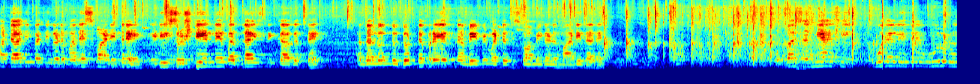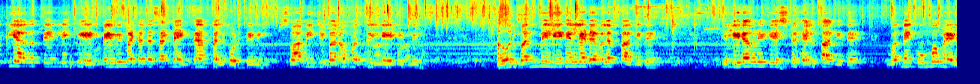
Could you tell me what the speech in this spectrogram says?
ಮಠಾಧಿಪತಿಗಳು ಮನಸ್ಸು ಮಾಡಿದ್ರೆ ಇಡೀ ಸೃಷ್ಟಿಯನ್ನೇ ಬದಲಾಯಿಸ್ಲಿಕ್ಕಾಗತ್ತೆ. ಅದನ್ನೊಂದು ದೊಡ್ಡ ಪ್ರಯತ್ನ ಬೇಬಿ ಮಠದ ಸ್ವಾಮಿಗಳು ಮಾಡಿದ್ದಾರೆ. ಒಬ್ಬ ಸನ್ಯಾಸಿ ಊರಲ್ಲಿದ್ರೆ ಊರು ವೃದ್ಧಿ ಆಗುತ್ತೆ ಅನ್ಲಿಕ್ಕೆ ಬೇಬಿ ಮಠದ ಸಣ್ಣ ಎಕ್ಸಾಂಪಲ್ ಕೊಡ್ತೀನಿ. ಸ್ವಾಮೀಜಿ ಬರೋ ಮತ್ತು ಇಲ್ಲಿ ಏನಿರ್ಲಿಲ್ಲ. ಅವ್ರು ಬಂದ ಮೇಲೆ ಏನೆಲ್ಲ ಡೆವಲಪ್ ಆಗಿದೆ. ಇಲ್ಲಿರೋರಿಗೆ ಎಷ್ಟು ಹೆಲ್ಪ್ ಆಗಿದೆ. ಮೊನ್ನೆ ಕುಂಭಮೇಳ,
